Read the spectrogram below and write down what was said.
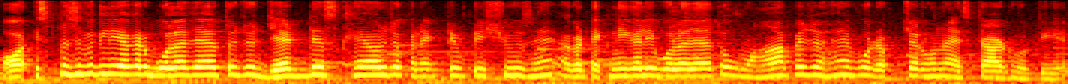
और स्पेसिफिकली अगर बोला जाए तो जो जेड डिस्क है और जो कनेक्टिव टिश्यूज़ हैं, अगर टेक्निकली बोला जाए तो वहाँ पे जो है वो रप्चर होना स्टार्ट होती है।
